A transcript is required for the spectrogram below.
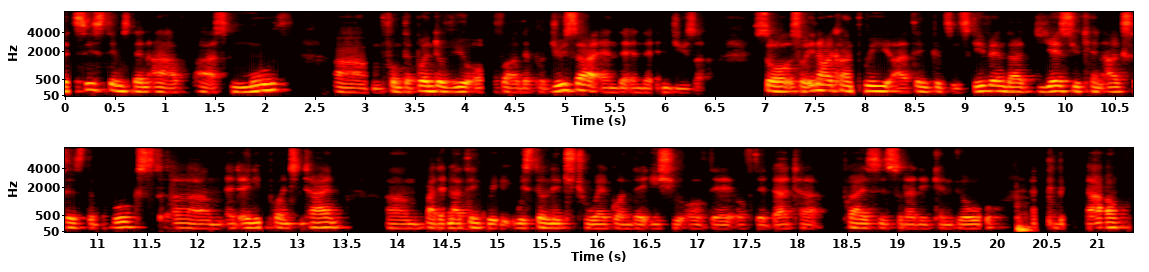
the systems then are, are smooth um, from the point of view of uh, the producer and the, and the end user. So, so in our country, I think it's, it's given that yes, you can access the books um, at any point in time, um, but then I think we, we still need to work on the issue of the of the data prices so that it can go down,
